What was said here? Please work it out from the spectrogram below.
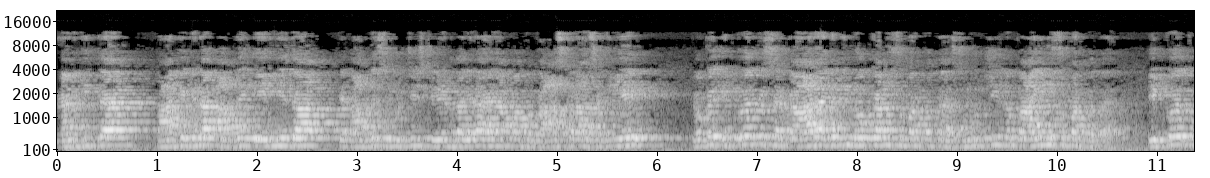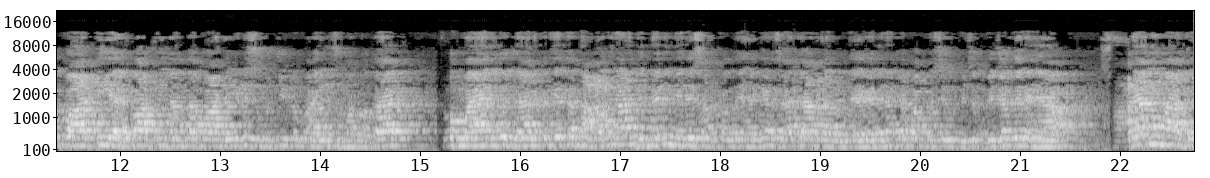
ਜੁਆਇਨ ਕੀਤਾ ਤਾਂ ਕਿ ਜਿਹੜਾ ਆਪਦੇ ਏਰੀਏ ਦਾ ਤੇ ਆਪਦੇ ਸਮੁੱਚੀ ਸਟੇਟ ਦਾ ਜਿਹੜਾ ਹੈਗਾ ਆਪਾਂ ਵਿਕਾਸ ਕਰਾ ਸਕੀਏ। ਕਿਉਂਕਿ ਇੱਕੋ ਇੱਕ ਸਰਕਾਰ ਹੈ ਜਿਹੜੀ ਲੋਕਾਂ ਨੂੰ ਸਮਰਪਿਤ ਹੈ, ਸਮੁੱਚੀ ਲੋਕਾਈ ਨੂੰ ਸਮਰਪਿਤ ਹੈ। ਇੱਕੋ ਇੱਕ ਪਾਰਟੀ ਹੈ, ਭਾਰਤੀ ਜਨਤਾ ਪਾਰਟੀ ਜਿਹੜੀ ਸਮੁੱਚੀ ਲੋਕਾਈ ਨੂੰ ਸਮਰਪਿਤ ਹੈ। ਤੋਂ ਮੈਂ ਜਦੋਂ ਜੁਆਇਨ ਕਰੀਏ ਤਾਂ ਨਾਲ ਦੀ ਨਾਲ ਜਿੰਨੇ ਵੀ ਮੇਰੇ ਸਰਕਲ ਦੇ ਹੈਗੇ ਆ, ਸਹਿਚਾਰ ਵਾਲੇ ਬੰਦੇ ਹੈਗੇ ਜਿਨ੍ਹਾਂ 'ਚ ਆਪਾਂ ਪਿਛੇ ਵਿਚਰਦੇ ਰਹੇ ਹਾਂ ਸਾਰਿਆਂ ਨੂੰ ਮੈਂ ਅੱਜ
